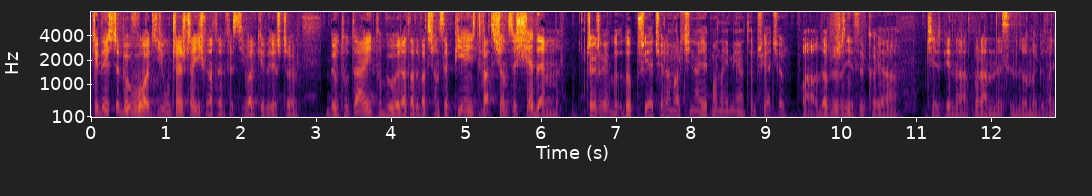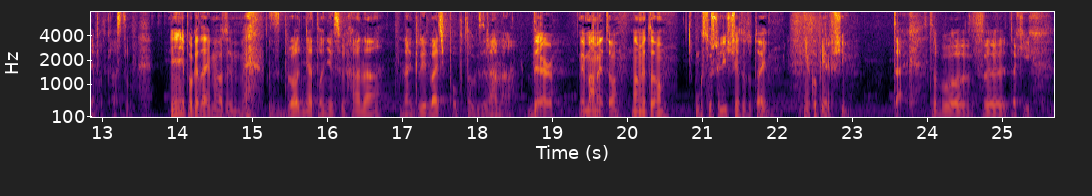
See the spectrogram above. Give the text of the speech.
kiedy jeszcze był w Łodzi. Uczęszczaliśmy na ten festiwal, kiedy jeszcze był tutaj. To były lata 2005-2007. Czekaj, czekaj, do, do przyjaciela Marcina, jak ma na imię ten przyjaciel? Wow, dobrze, że nie tylko ja cierpię na poranny syndrom nagrywania podcastu. Nie, nie, pogadajmy o tym. Zbrodnia to niesłychana, nagrywać poptok z rana. There, mamy to, mamy to. Usłyszeliście to tutaj jako pierwsi. Tak, to było w takich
